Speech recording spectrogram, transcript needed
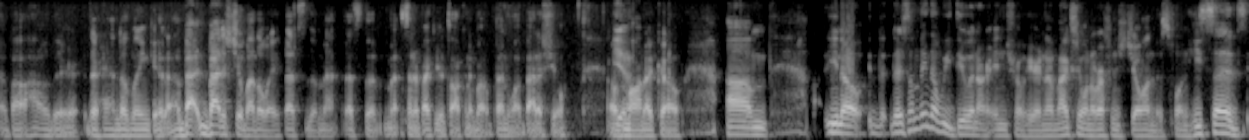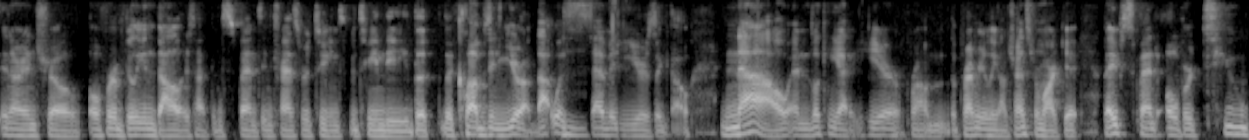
about how they're they're handling it. Uh, Badiashile, by the way, that's the that's the center back you're talking about, Benoit Badiashile of yeah. Monaco. Um, you know, th- there's something that we do in our intro here, and I actually want to reference Joe on this one. He says in our intro, over a billion dollars have been spent in transfer teams between the, the, the clubs in Europe. That was mm. seven years ago. Now, and looking at it here from the Premier League on Transfermarkt, they've spent over 2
